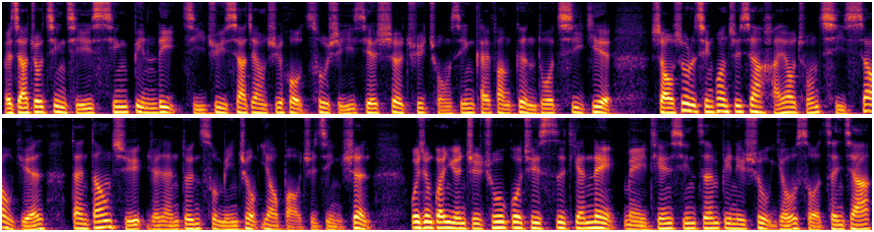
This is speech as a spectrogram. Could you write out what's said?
而加州近期新病例急剧下降之后，促使一些社区重新开放更多企业，少数的情况之下还要重启校园，但当局仍然敦促民众要保持谨慎。卫生官员指出，过去四天内每天新增病例数有所增加，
